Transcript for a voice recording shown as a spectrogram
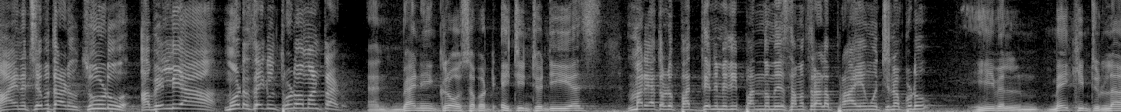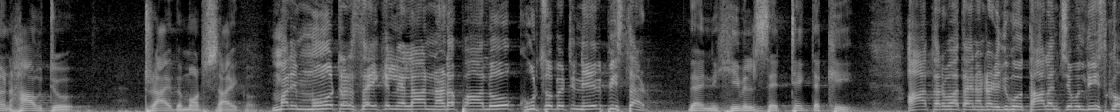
ఆయన చెబుతాడు చూడు ఆ వెళ్ళి ఆ మోటార్ సైకిల్ తుడవమంటాడు. Grows about eighteen twenty years మరి అతడు పద్దెనిమిది పంతొమ్మిది సంవత్సరాల ప్రాయం వచ్చినప్పుడు he will make him to learn how to drive the motorcycle. మరి మోటార్ సైకిల్ని ఎలా నడపాలో కూర్చోబెట్టి నేర్పిస్తాడు Then he will say, take the key, ఆ తర్వాత ఆయన అంటాడు ఇదిగో తాళం చెవులు తీసుకో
